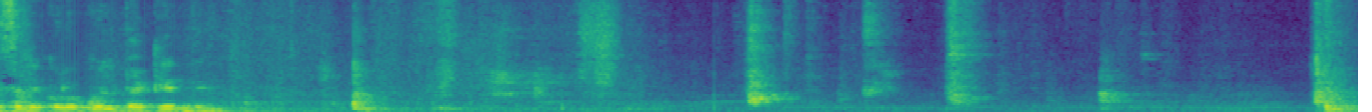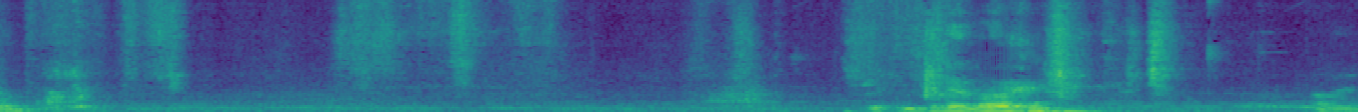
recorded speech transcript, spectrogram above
Ahora se le colocó el taquete. Que le baje. A ver.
